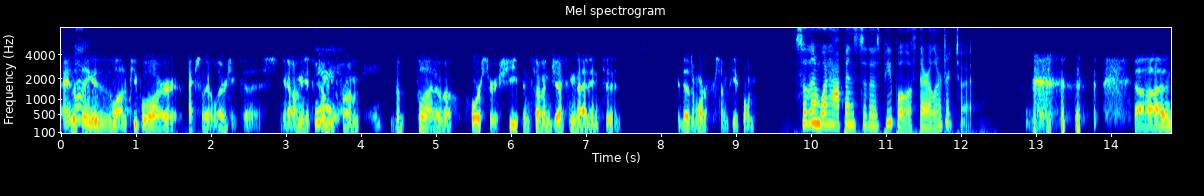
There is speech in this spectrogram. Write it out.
And the wow. thing is, a lot of people are actually allergic to this. You know, I mean, it's Seriously? coming from the blood of a horse or a sheep, and so injecting that into it doesn't work for some people. So then, what happens to those people if they're allergic to it? uh,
